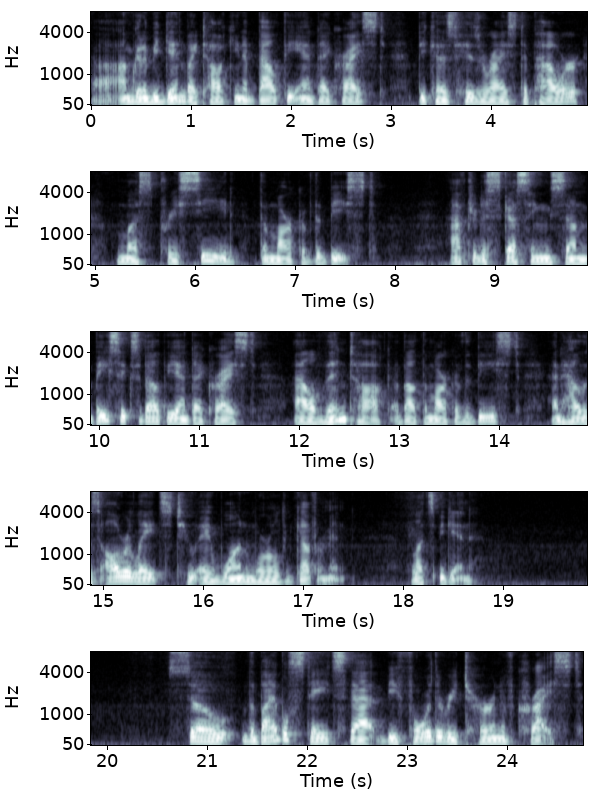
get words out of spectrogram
Uh, I'm going to begin by talking about the Antichrist because his rise to power must precede the mark of the beast. After discussing some basics about the Antichrist, I'll then talk about the mark of the beast and how this all relates to a one world government. Let's begin. So, the Bible states that before the return of Christ,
